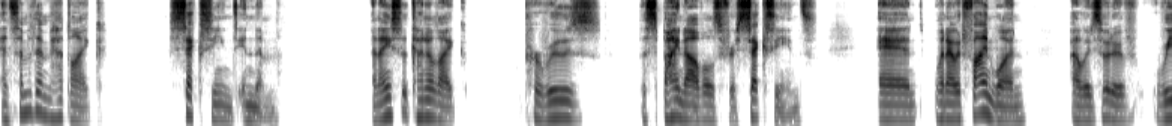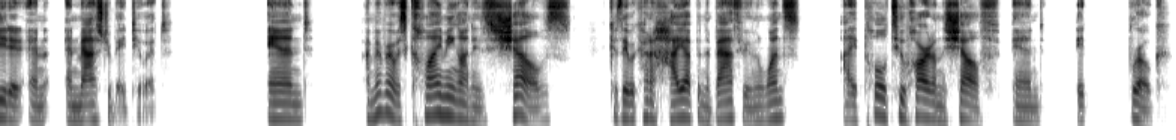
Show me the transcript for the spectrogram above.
and some of them had like sex scenes in them. And I used to kind of like peruse the spy novels for sex scenes. And when I would find one, I would sort of read it and, and masturbate to it. And I remember I was climbing on his shelves because they were kind of high up in the bathroom. And once I pulled too hard on the shelf and it broke,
